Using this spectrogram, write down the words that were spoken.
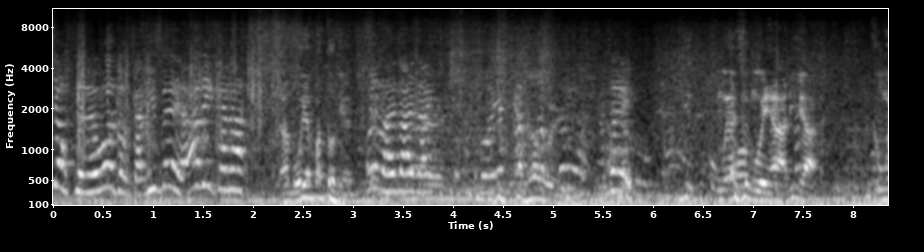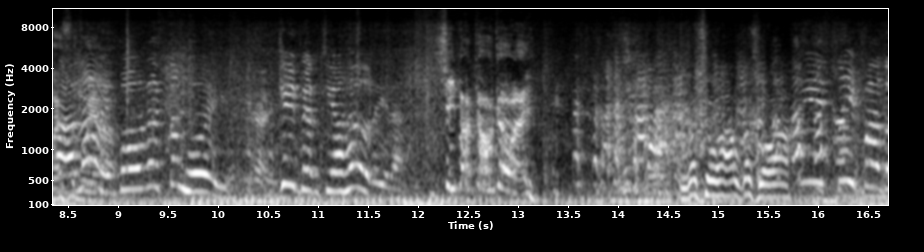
俗一個我就甲你买啊，啊你干那？啊無一百多條。來來來，無一百多。對。講話算话啊，你啊。啊。啊，那無那算話，氣氛真好咧啦。四百九九嚟。有較少啊，有較少啊。四四百就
